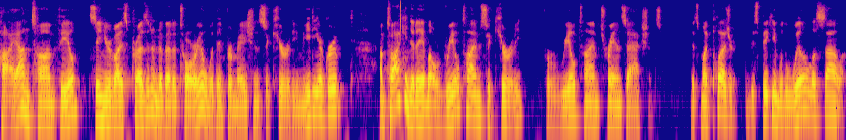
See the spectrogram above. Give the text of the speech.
Hi, I'm Tom Field, Senior Vice President of Editorial with Information Security Media Group. I'm talking today about real time security for real time transactions. It's my pleasure to be speaking with Will LaSala.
